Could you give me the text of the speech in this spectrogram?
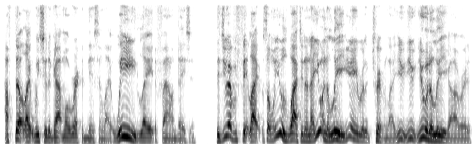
I felt like we should have got more recognition. Like we laid the foundation. Did you ever feel like so when you was watching it now you in the league, you ain't really tripping. Like you you you in the league already.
